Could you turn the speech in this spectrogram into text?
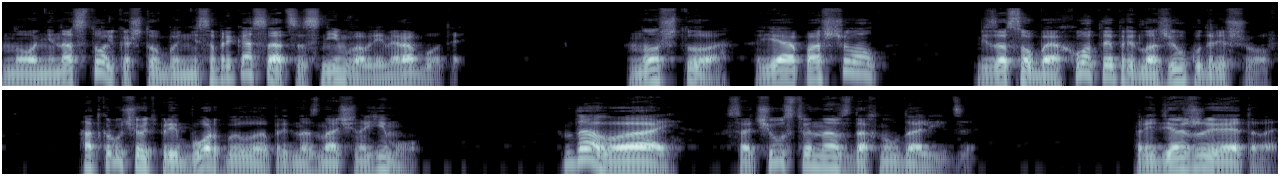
но не настолько, чтобы не соприкасаться с ним во время работы. «Ну что, я пошел?» Без особой охоты предложил Кудряшов. Откручивать прибор было предназначено ему. «Давай», — сочувственно вздохнул Долидзе. «Придержи этого».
